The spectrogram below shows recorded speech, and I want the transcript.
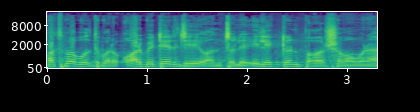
অথবা বলতে পারো অরবিটের যে অঞ্চলে ইলেকট্রন পাওয়ার সম্ভাবনা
